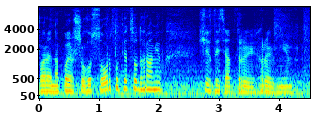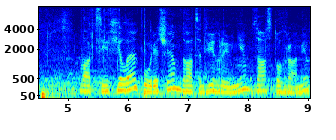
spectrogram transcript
варена першого сорту 500 грамів 63 гривні. В акції філе куряче 22 гривні за 100 грамів.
